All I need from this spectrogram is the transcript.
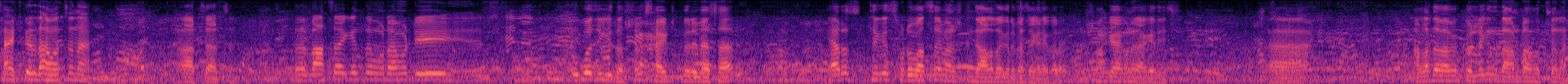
সাইড করে দাম হচ্ছে না? আচ্ছা আচ্ছা। তবে বাচ্চা কিন্তু মোটামুটি উপযোগী দর্শক সাইড করে বেচার। এরও থেকে ছোট বাচ্চায় মানুষ কিন্তু আলাদা করে বেচা কেনা করে সঙ্গে এখন রাখে দিয়েছি। আলাদাভাবে করলে কিন্তু দামটা হচ্ছে না।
